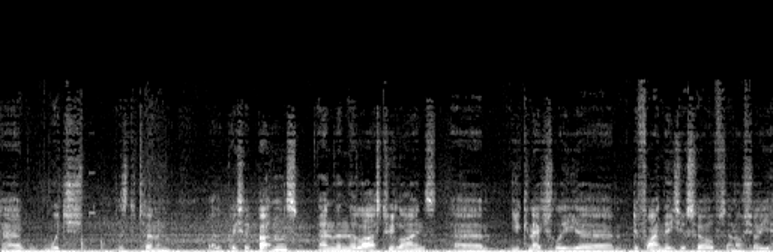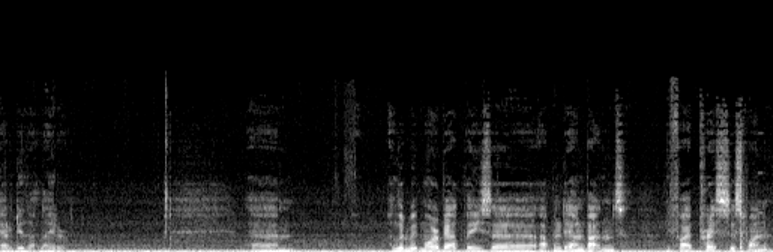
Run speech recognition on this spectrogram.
uh, which is determined by the preset buttons. And then the last two lines, um, you can actually uh, define these yourselves, and I'll show you how to do that later. Um, a little bit more about these uh, up and down buttons. If I press this one,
